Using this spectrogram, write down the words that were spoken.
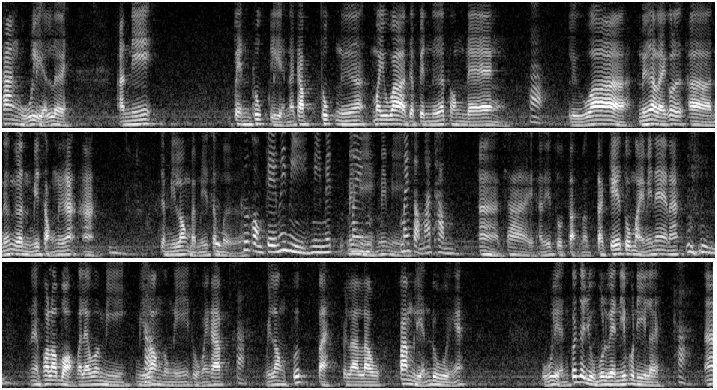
ข้างหูเหรียญเลย อันนี้เป็นทุกเหรียญนะครับ ทุกเนื้อไม่ว่าจะเป็นเนื้อทองแดง ค่ะ หรือว่าเนื้ออะไรก็อ่าเนื้อเงินมีสองเนื้ออะอืม จะมีร่องแบบนี้เสมอ คือของเกไม่มี มีเม็ดไม่มีไม่มี ไม่สามารถทำ อ่าใช่ อันนี้ตัวตัดมาแต่เก๊ตัวใหม่ไม่แน่นะอืมเนี่ยเพราะเราบอกไปแล้วว่ามีมีค่ะ ร่องตรงนี้ถูกไหมครับ ค่ะ มีร่องฟึบไปเวลาเราคว่ำเหรียญดูอย่างเงี้ยหูเหรียญก็จะอยู่บริเวณนี้พอดีเลยค่ะอ่า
